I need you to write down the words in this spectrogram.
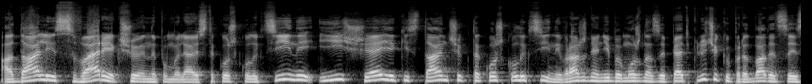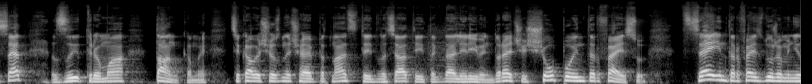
А далі сфер, якщо я не помиляюсь, також колекційний. І ще якийсь танчик також колекційний. Враження, ніби можна за 5 ключиків придбати цей сет з трьома танками. Цікаво, що означає 15, 20 і так далі рівень. До речі, що по інтерфейсу? Цей інтерфейс дуже мені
